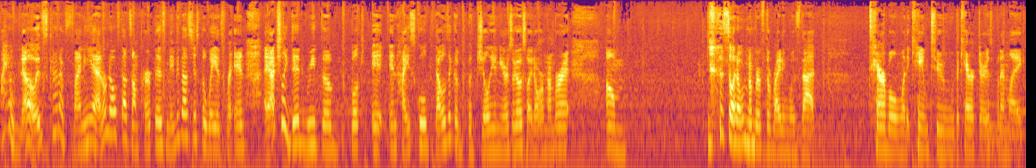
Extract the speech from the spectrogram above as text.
I don't know. It's kind of funny. I don't know if that's on purpose. Maybe that's just the way it's written. I actually did read the book It in high school, but that was like a bajillion years ago, so I don't remember it. Um so I don't remember if the writing was that terrible when it came to the characters, but I'm like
